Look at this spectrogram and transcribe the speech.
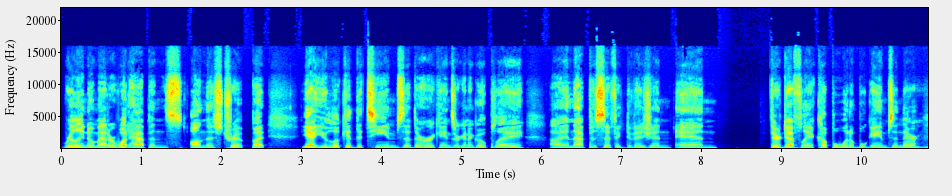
Really, no matter what happens on this trip, but yeah, you look at the teams that the Hurricanes are going to go play uh, in that Pacific Division, and there are definitely a couple winnable games in there. Mm-hmm.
